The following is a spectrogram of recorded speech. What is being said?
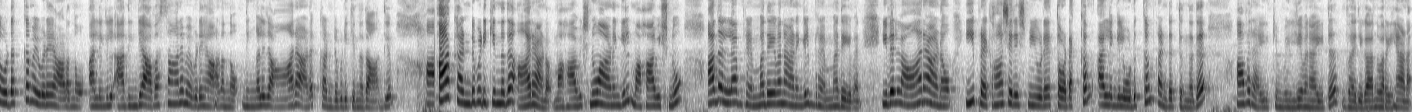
തുടക്കം എവിടെയാണെന്നോ അല്ലെങ്കിൽ അതിന്റെ അവസാനം എവിടെയാണെന്നോ നിങ്ങളിൽ ആരാണ് കണ്ടുപിടിക്കുന്നത് ആദ്യം? ആ- കണ്ടുപിടിക്കുന്നത് ആരാണോ? മഹാവിഷ്ണു ആണെങ്കിൽ മഹാവിഷ്ണു അതല്ല ബ്രഹ്മദേവനാണെങ്കിൽ ബ്രഹ്മദേവൻ. ഇവരിൽ ആരാണോ ഈ പ്രകാശരശ്മിയുടെ തുടക്കം അല്ലെങ്കിൽ ഒടുക്കം കണ്ടെത്തുന്നത്? അവരായിരിക്കും വലിയവനായിട്ട് വരിക എന്ന് പറയുകയാണ്.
